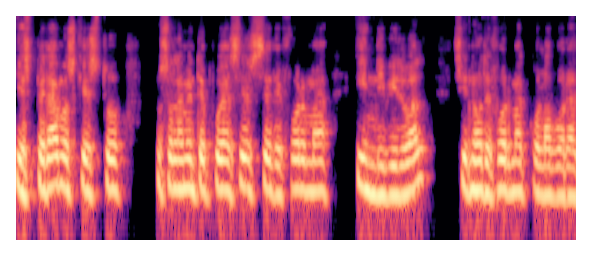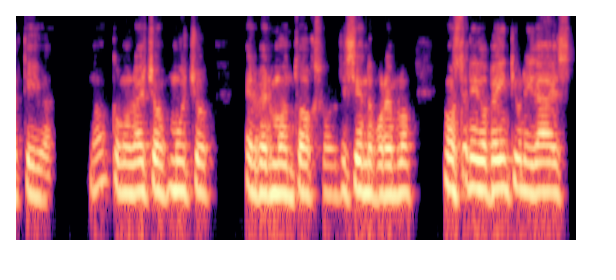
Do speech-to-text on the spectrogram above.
Y esperamos que esto no solamente pueda hacerse de forma individual, sino de forma colaborativa, ¿no? como lo ha hecho mucho el Vermont Oxford, diciendo, por ejemplo, hemos tenido 20 unidades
